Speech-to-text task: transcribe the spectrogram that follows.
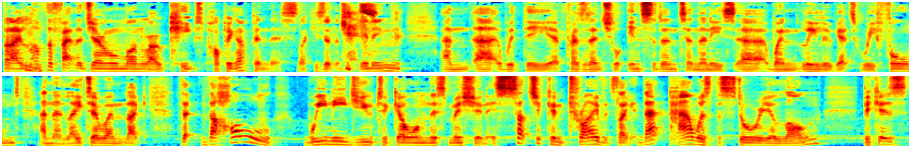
But I love the fact that General Munro keeps popping up in this. Like he's at the Yes. beginning and uh, with the uh, presidential incident, and then he's uh, when Leeloo gets reformed, and then later when like the the whole. We need you to go on this mission is such a contrivance. Like that powers the story along because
